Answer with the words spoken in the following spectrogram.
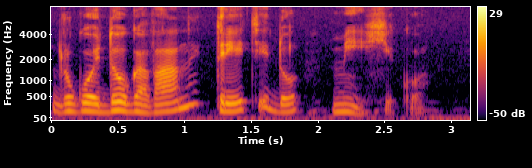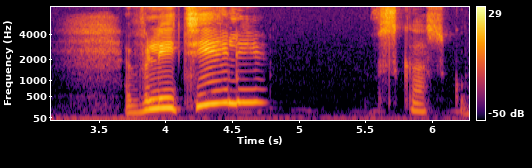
другой до Гаваны, третий до Мехико. Влетели в сказку.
